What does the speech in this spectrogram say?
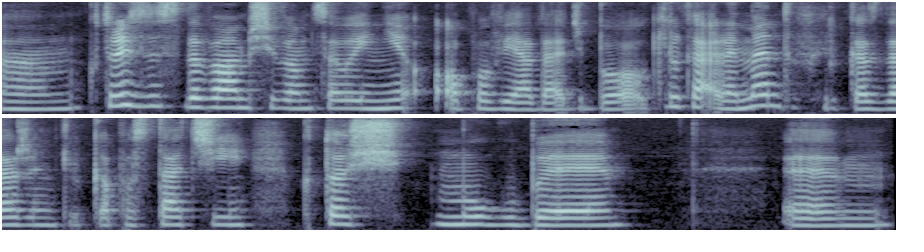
um, której zdecydowałam się Wam całej nie opowiadać, bo kilka elementów, kilka zdarzeń, kilka postaci ktoś mógłby um,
